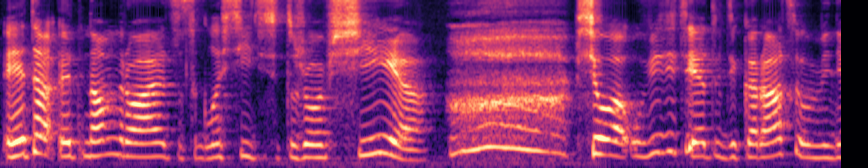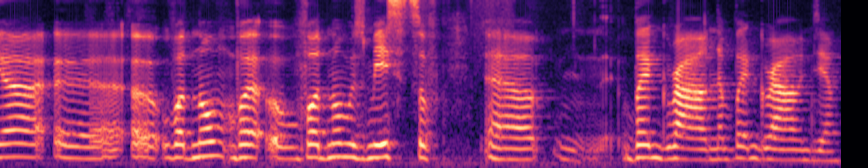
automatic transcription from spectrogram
Это, это нам нравится, согласитесь. Это же вообще... Все, увидите эту декорацию у меня э, э, в, одном, в, в одном из месяцев э, бэкграунд, на бэкграунде.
